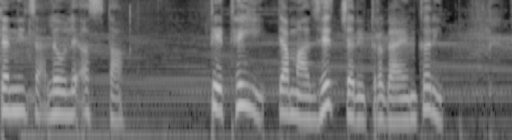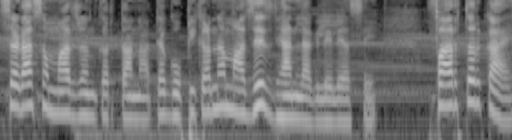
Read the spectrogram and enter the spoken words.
त्यांनी चालवले असता तेथेही त्या माझेच चरित्र गायन करीत. सडा संमार्जन करताना त्या गोपिकांना माझेच ध्यान लागलेले असे. फार तर काय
